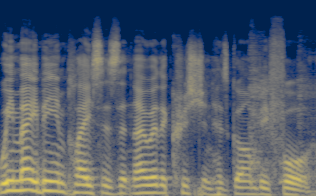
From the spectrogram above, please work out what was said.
We may be in places that no other Christian has gone before.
